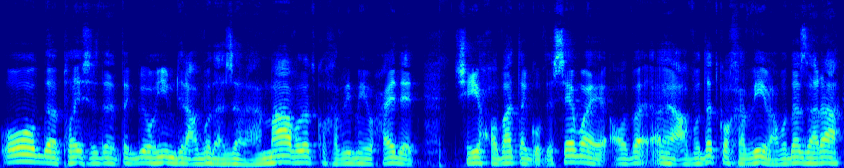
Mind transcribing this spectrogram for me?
all the places that the goyim did avodah zara. Ma avodat kochavim miyuchedet shehi chovat aguf. The same way, uh, avodat kochavim, avodah zara,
